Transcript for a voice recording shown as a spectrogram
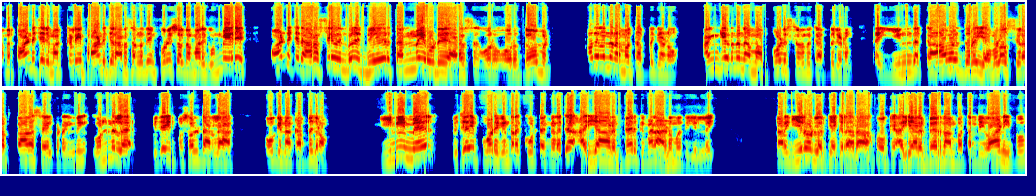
அந்த பாண்டிச்சேரி மக்களையும் பாண்டிச்சேரி அரசாங்கத்தையும் குறி சொல்ற மாதிரி உண்மையிலே பாண்டிச்சேரி அரசியல் என்பது வேறு தன்மையுடைய அரசு ஒரு ஒரு கவர்மெண்ட் அதுல இருந்து நம்ம கத்துக்கணும். அங்கிருந்து நம்ம போலீஸ்ல இருந்து கத்துக்கணும். இந்த காவல்துறை எவ்வளவு சிறப்பாக செயல்படுறது ஒண்ணுல விஜய் இப்ப சொல்லிட்டார்ல. ஓகே நான் கத்துக்கிறோம். இனிமேல் விஜய் போடுகின்ற கூட்டங்களுக்கு ஐயாயிரம் பேருக்கு மேல அனுமதி இல்லை. நாளைக்கு ஈரோடுல கேக்குறாரா? ஓகே ஐயாயிரம் பேர் தான் தம்பி வா நீ இப்போ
